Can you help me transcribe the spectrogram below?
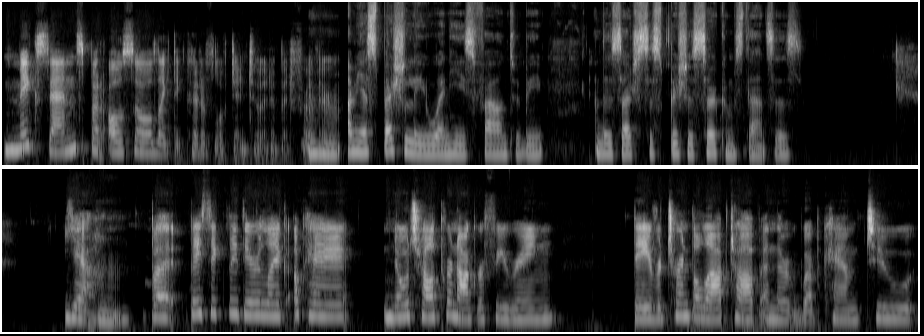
makes sense, but also like they could have looked into it a bit further. Mhm. I mean, especially when he's found to be under such suspicious circumstances. Yeah. But basically, they're like, okay, no child pornography ring. They returned the laptop and their webcam to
